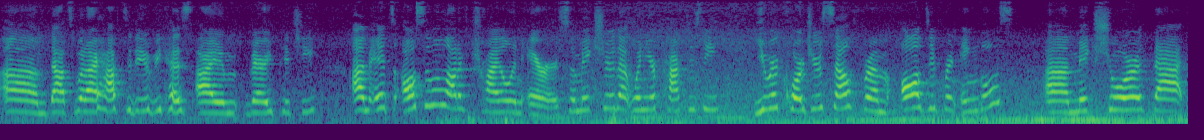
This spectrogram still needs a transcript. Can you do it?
Um, that's what I have to do because I am very pitchy. Um, it's also a lot of trial and error. So make sure that when you're practicing, you record yourself from all different angles. Um, make sure that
